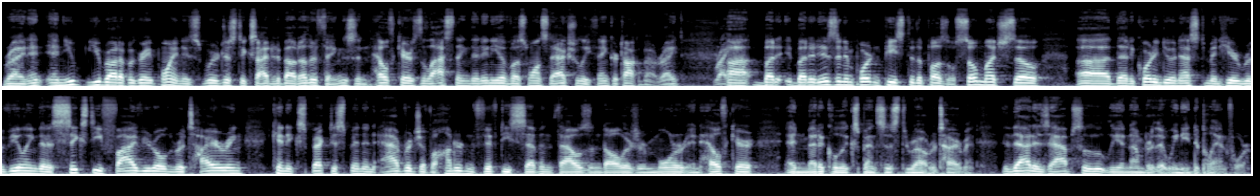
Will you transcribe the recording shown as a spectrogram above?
Right, and and you you brought up a great point. Is we're just excited about other things, and healthcare is the last thing that any of us wants to actually think or talk about, right? Right. Uh, but but it is an important piece to the puzzle. So much so uh, that according to an estimate here, revealing that a 65 year old retiring can expect to spend an average of 157 thousand dollars or more in healthcare and medical expenses throughout retirement. That is absolutely a number that we need to plan for,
